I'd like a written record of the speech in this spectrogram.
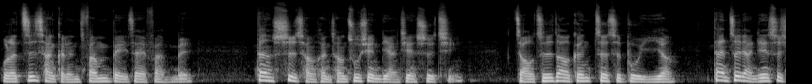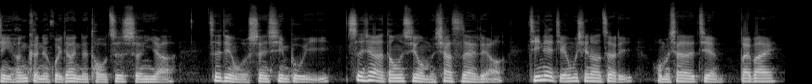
我的资产可能翻倍再翻倍。但市场很常出现两件事情，早知道跟这次不一样。但这两件事情很可能毁掉你的投资生涯，这点我深信不疑。剩下的东西我们下次再聊。今天的节目先到这里，我们下次见，拜拜。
